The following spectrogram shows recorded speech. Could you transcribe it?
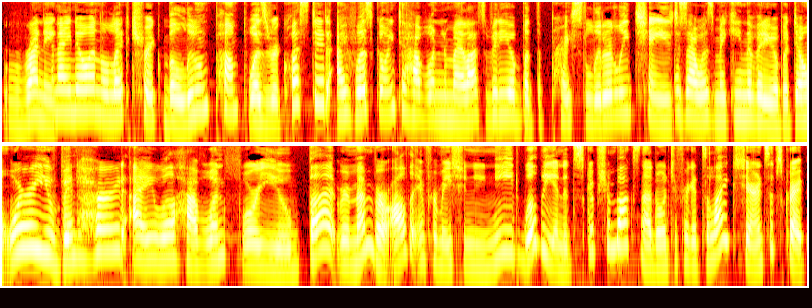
running. And I know an electric balloon pump was requested. I was going to have one in my last video, but the price literally changed as I was making the video. But don't worry, you've been heard. I will have one for you. But remember, all the information you need will be in the description box. Now, don't you forget to like, share, and subscribe.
